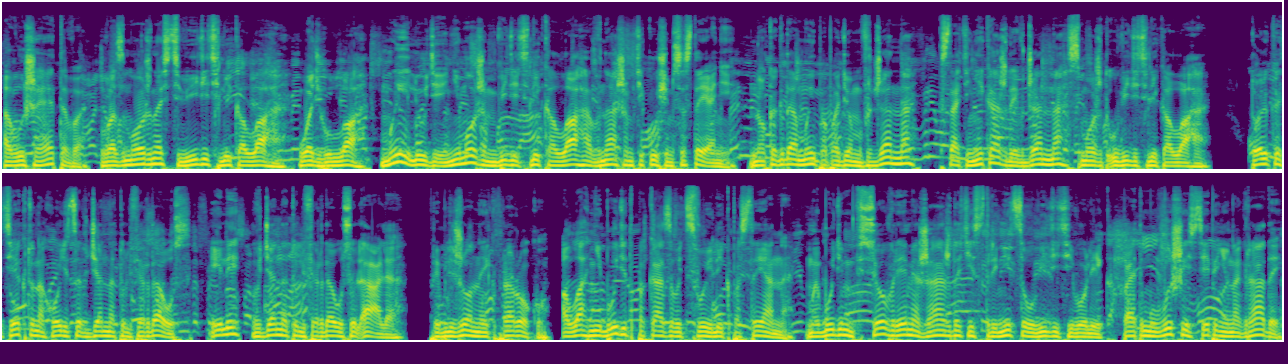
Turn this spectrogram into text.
А выше этого – возможность видеть лик Аллаха, Ваджгуллах. Мы, люди, не можем видеть лик Аллаха в нашем текущем состоянии. Но когда мы попадем в Джанна, кстати, не каждый в Джанна сможет увидеть лик Аллаха. Только те, кто находится в Джаннатуль Фердаус или в Джаннатуль Фердаусуль А'ля приближенные к пророку. Аллах не будет показывать свой лик постоянно. Мы будем все время жаждать и стремиться увидеть его лик. Поэтому высшей степенью награды,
